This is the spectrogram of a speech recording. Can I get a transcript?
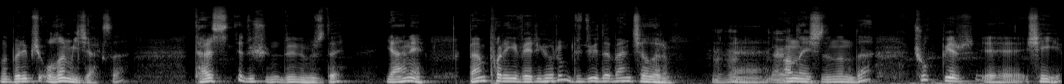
bu böyle bir şey olamayacaksa tersinde düşündüğümüzde yani ben parayı veriyorum düdüğü de ben çalarım e, evet. anlayışının da çok bir e, şeyi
